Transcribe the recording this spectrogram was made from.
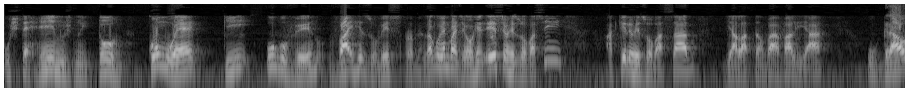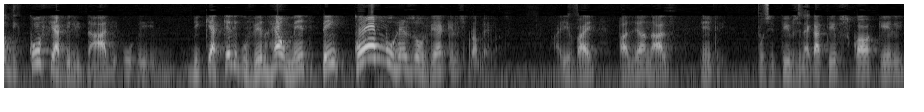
os terrenos no entorno, como é que o governo vai resolver esses problemas. O governo vai dizer, esse eu resolvo assim, aquele eu resolvo assado, e a Latam vai avaliar o grau de confiabilidade de que aquele governo realmente tem como resolver aqueles problemas. Aí vai fazer análise entre positivos e negativos, qual aquele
